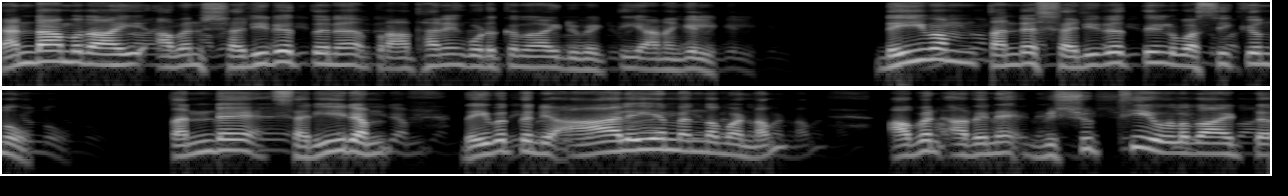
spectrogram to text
രണ്ടാമതായി അവൻ ശരീരത്തിന് പ്രാധാന്യം കൊടുക്കുന്നതായിട്ട് ഒരു വ്യക്തിയാണെങ്കിൽ ദൈവം തന്റെ ശരീരത്തിൽ വസിക്കുന്നു. തന്റെ ശരീരം ദൈവത്തിന്റെ ആലയം എന്ന വണ്ണം അവൻ അതിനെ വിശുദ്ധിയുള്ളതായിട്ട്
